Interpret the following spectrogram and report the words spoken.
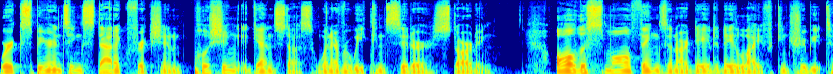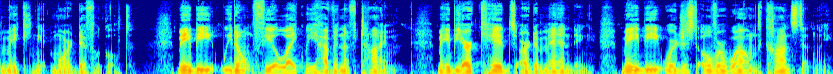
we're experiencing static friction pushing against us whenever we consider starting. All the small things in our day to day life contribute to making it more difficult. Maybe we don't feel like we have enough time. Maybe our kids are demanding. Maybe we're just overwhelmed constantly.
